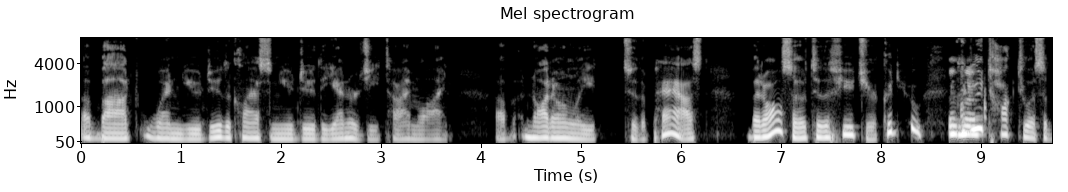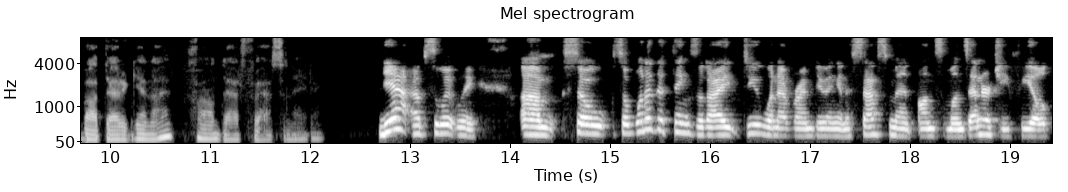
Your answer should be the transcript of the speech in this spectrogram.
about when you do the class and you do the energy timeline, uh, not only to the past but also to the future. Could you mm-hmm. could you talk to us about that again? I found that fascinating. Yeah, absolutely. Um, so, so one of the things that I do whenever I'm doing an assessment on someone's energy field,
